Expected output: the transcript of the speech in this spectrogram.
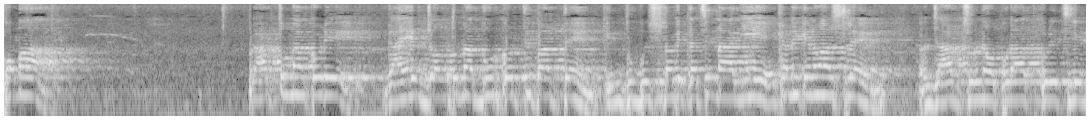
ক্ষমা প্রার্থনা করে গায়ের যন্ত্রণা দূর করতে পারতেন, কিন্তু বৈষ্ণবের কাছে না গিয়ে এখানে কেন আসলেন? যার চরণে অপরাধ করেছিলেন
